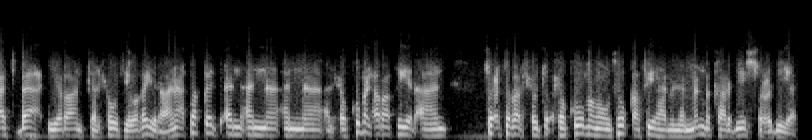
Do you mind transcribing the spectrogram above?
أتباع إيران كالحوثي وغيرها، أنا أعتقد أن أن أن الحكومة العراقية الآن تعتبر حكومة موثوقة فيها من المملكة العربية السعودية.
